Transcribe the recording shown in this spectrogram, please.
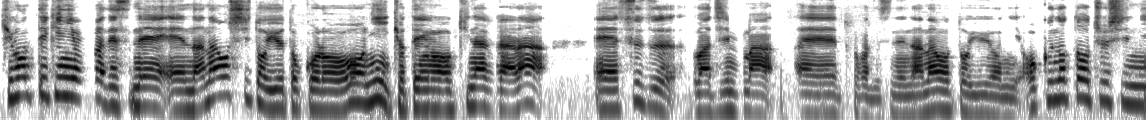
基本的にはですね、七尾市というところに拠点を置きながら、えー、鈴、輪島、えー、とかですね、七尾というように、奥能登を中心に、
